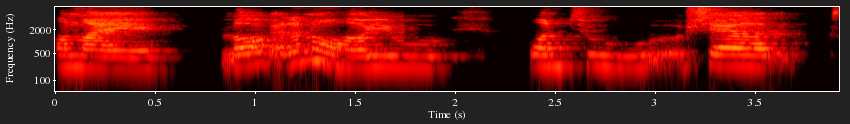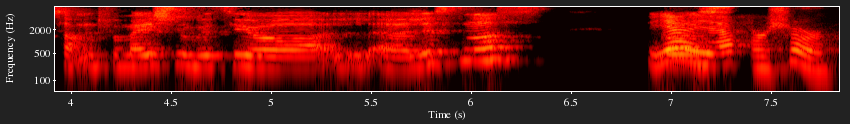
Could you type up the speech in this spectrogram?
on my blog. I don't know how you want to share some information with your uh, listeners. Yeah, yeah, for sure.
